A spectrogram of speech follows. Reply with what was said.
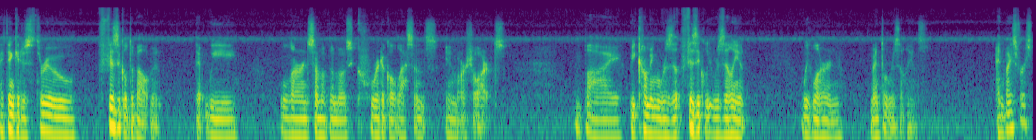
I think it is through physical development that we learn some of the most critical lessons in martial arts. By becoming resi- physically resilient, we learn mental resilience, and vice versa.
